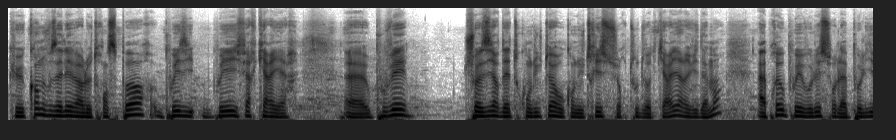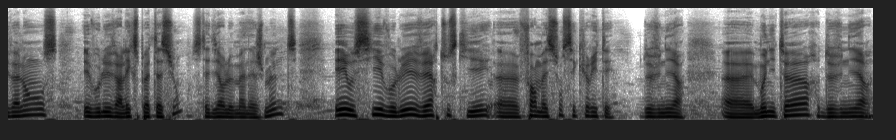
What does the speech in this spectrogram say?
que quand vous allez vers le transport, vous pouvez, vous pouvez y faire carrière. vous pouvez choisir d'être conducteur ou conductrice sur toute votre carrière, évidemment. Après, vous pouvez évoluer sur la polyvalence, évoluer vers l'exploitation, c'est-à-dire le management, et aussi évoluer vers tout ce qui est euh, formation sécurité devenir euh, moniteur, devenir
